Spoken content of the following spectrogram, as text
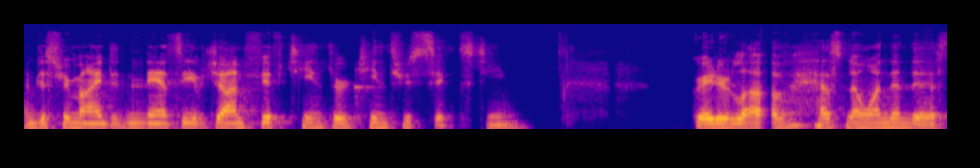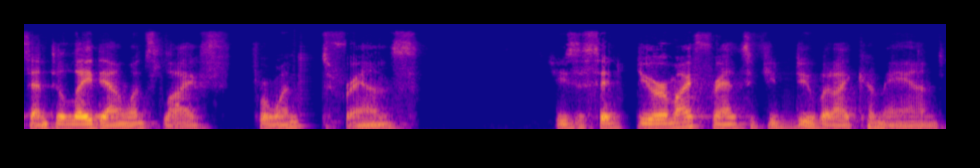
I'm just reminded, Nancy, of John 15, 13 through 16. Greater love has no one than this, than to lay down one's life for one's friends. Jesus said, You are my friends if you do what I command.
